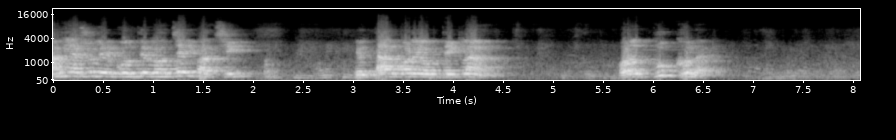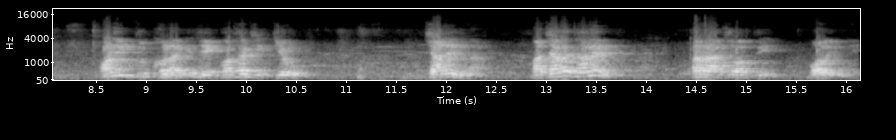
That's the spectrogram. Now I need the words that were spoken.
আমি আসলে বলতে লজ্জাই পাচ্ছি তারপরেও দেখলাম বড় দুঃখ লাগে। অনেক দুঃখ লাগে যে কথাটি কেউ জানেন না। বা যারা জানেন, তারা আজ অব্দি বলেননি।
